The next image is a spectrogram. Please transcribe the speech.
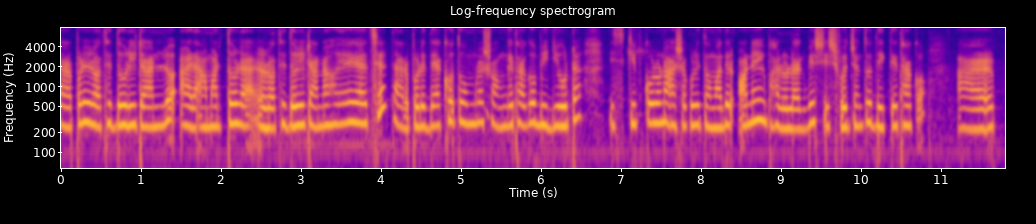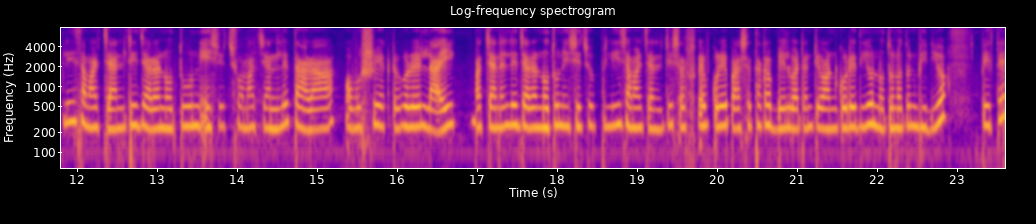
তারপরে রথের দড়ি টানলো, আর আমার তো রথের দড়ি টানা হয়ে গেছে। তারপরে দেখো তোমরা সঙ্গে থাকো, ভিডিওটা স্কিপ করো না, আশা করি তোমাদের অনেক ভালো লাগবে। শেষ পর্যন্ত দেখতে থাকো। আর প্লিজ আমার চ্যানেলটি যারা নতুন এসেছ আমার চ্যানেলে, তারা অবশ্যই একটা করে লাইক। আমার চ্যানেলে যারা নতুন এসেছ, প্লিজ আমার চ্যানেলটি সাবস্ক্রাইব করে পাশে থাকা বেল বাটনটি অন করে দিও নতুন নতুন ভিডিও পেতে।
